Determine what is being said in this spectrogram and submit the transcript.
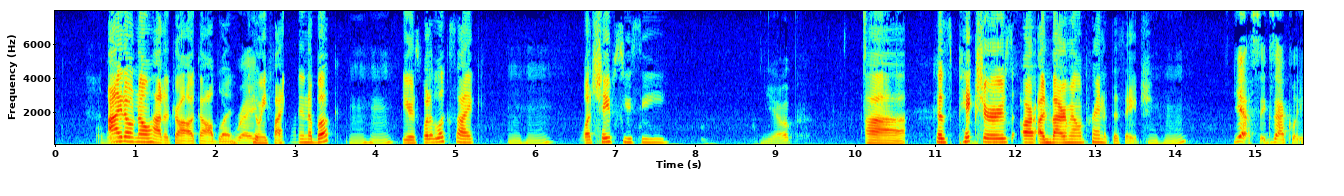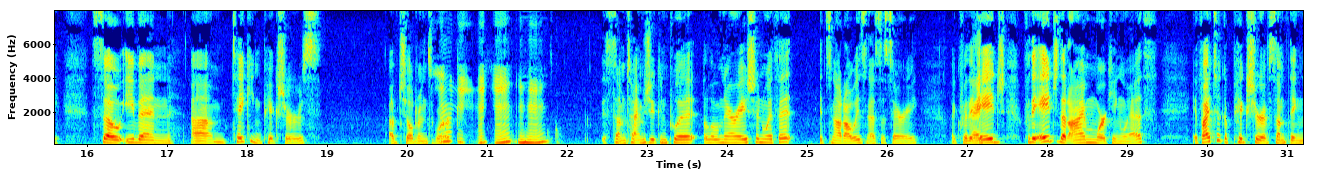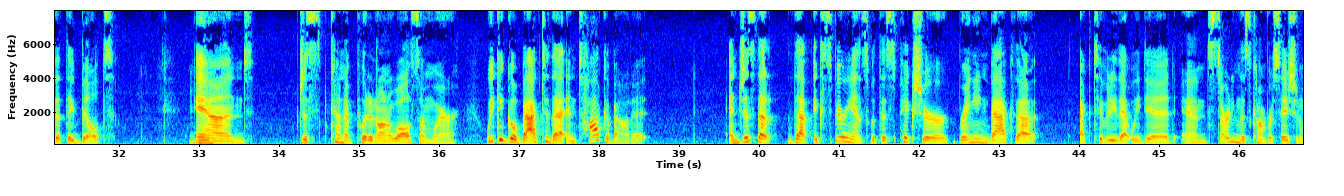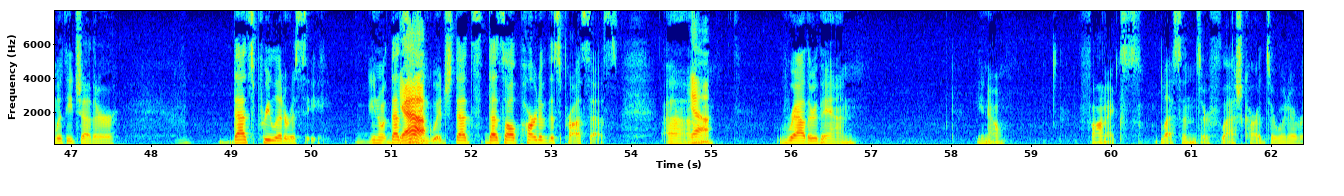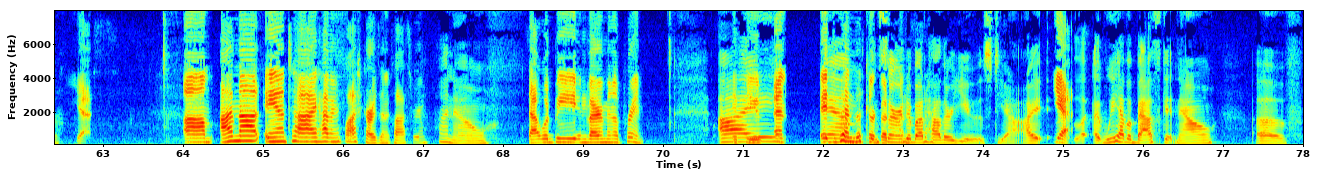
I don't know how to draw a goblin. Right. Can we find one in a book? Mm-hmm. Here's what it looks like. Mm-hmm. What shapes do you see? Yep. Because pictures are environmental print at this age. Mm-hmm. Yes, exactly. So even um, taking pictures of children's work, Mm-hmm, mm-hmm. Sometimes you can put a little narration with it. It's not always necessary. Like for the Right. age for the age that I'm working with, if I took a picture of something that they built mm-hmm. and just kind of put it on a wall somewhere, we could go back to that and talk about it. And just that that experience with this picture bringing back that activity that we did and starting this conversation with each other mm-hmm. that's pre-literacy you know that's Yeah. language. That's that's all part of this process. Um, Yeah. Rather than, you know, phonics lessons or flashcards or whatever. Yes. Um, I'm not anti having flashcards in a classroom. I know. That would be environmental print. I If you and it am depends concerned about how they're used. Yeah, I Yeah. we have a basket now of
